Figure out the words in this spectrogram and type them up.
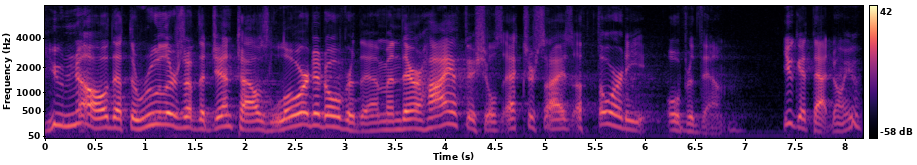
you know that the rulers of the Gentiles lord it over them, and their high officials exercise authority over them. You get that, don't you?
